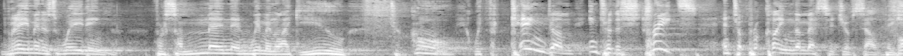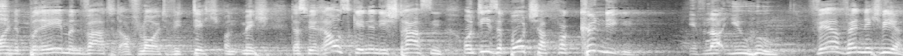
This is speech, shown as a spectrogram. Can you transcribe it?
Bremen is waiting for some men and women like you to go with the kingdom into the streets and to proclaim the message of salvation. Freunde, Bremen wartet auf Leute wie dich und mich, dass wir rausgehen in die Straßen und diese Botschaft verkündigen. If not you, who? Wer, wenn nicht wir?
